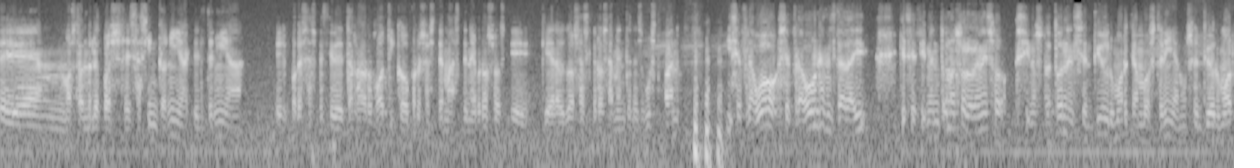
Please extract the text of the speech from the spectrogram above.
eh, mostrándole pues esa sintonía que él tenía eh, por esa especie de terror gótico, por esos temas tenebrosos que, que a los dos asquerosamente les gustaban. Y se fraguó, se fraguó una amistad ahí que se cimentó no solo en eso, sino sobre todo en el sentido del humor que ambos tenían, un sentido del humor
